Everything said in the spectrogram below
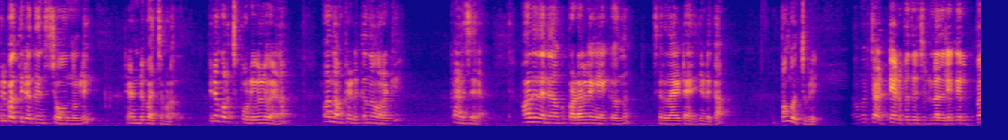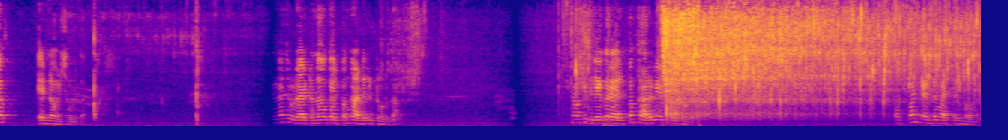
ഒരു പത്തിരുപത്തഞ്ച് ചുവന്നുള്ളി രണ്ട് പച്ചമുളക് പിന്നെ കുറച്ച് പൊടികൾ വേണം. അത് നമുക്ക് എടുക്കുന്ന മുറയ്ക്ക് കാണിച്ചു തരാം ആദ്യം തന്നെ നമുക്ക് പടവലങ്ങയൊക്കെ ഒന്ന് ചെറുതായിട്ട് അരിഞ്ഞെടുക്കാം. ഉപ്പം കൊച്ചുള്ളി. നമുക്ക് ചട്ടി അടുപ്പത്ത് വെച്ചിട്ടുണ്ട്. അതിലേക്ക് അല്പം എണ്ണ ഒഴിച്ചു കൊടുക്കാം. എണ്ണ ചൂടായിട്ടുണ്ട്. നമുക്ക് അല്പം കടുക് ഇട്ട് കൊടുക്കാം. നമുക്ക് ഇതിലേക്ക് ഒരു അല്പം കറിവേപ്പില ഇട്ട് കൊടുക്കാം. ഒപ്പം രണ്ട് വറ്റൽമുളക്.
